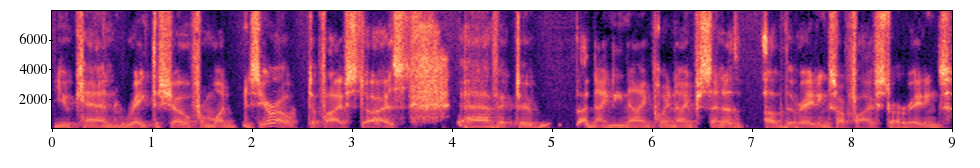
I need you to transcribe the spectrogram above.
you can rate the show from one zero to five stars. Uh, Victor, ninety nine point nine percent of of the ratings are five star ratings,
